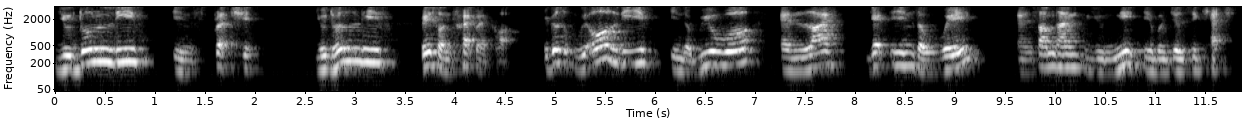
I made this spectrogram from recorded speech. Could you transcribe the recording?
you don't live in spreadsheet. You don't live based on track record because we all live in the real world and life get in the way and sometimes you need emergency cash.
